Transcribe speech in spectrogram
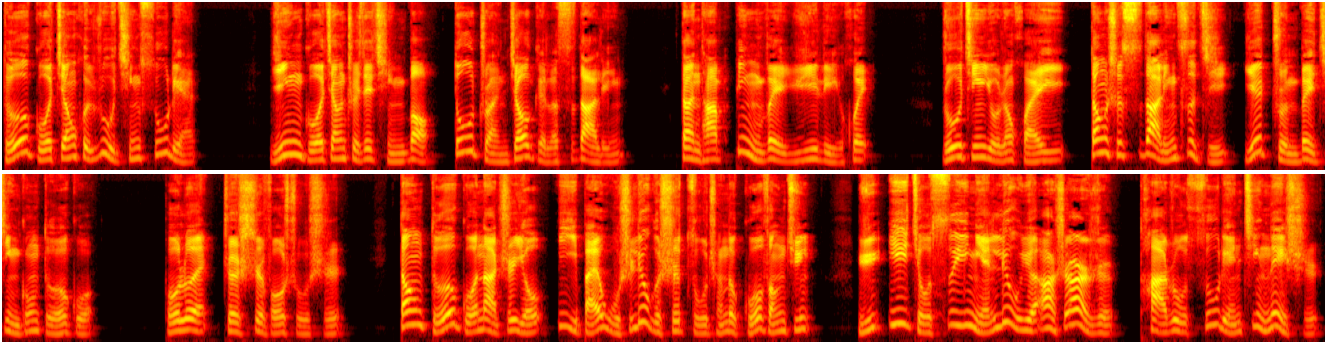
德国将会入侵苏联。英国将这些情报都转交给了斯大林，但他并未予以理会。如今有人怀疑，当时斯大林自己也准备进攻德国。不论这是否属实，当德国那支由一百五十六个师组成的国防军于一九四一年六月二十二日踏入苏联境内时，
